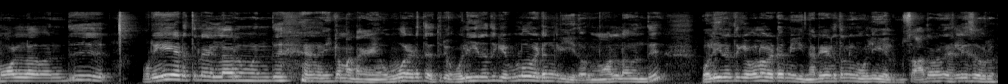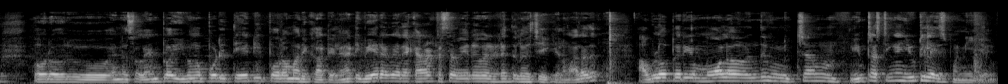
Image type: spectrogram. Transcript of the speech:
மாலில் வந்து ஒரே இடத்துல எல்லாரும் வந்து நிற்க மாட்டாங்க. ஒவ்வொரு இடத்துல எத்தனை ஒளிகிறதுக்கு எவ்வளோ இடங்கள் இருக்குது ஒரு மாலில் வந்து ஒளிகிறதுக்கு எவ்வளோ இடம் இருக்குது நிறைய இடத்துல நீங்கள் ஒளி எழுப்பும் ஸோ அதை வந்து அட்லீஸ்ட் ஒரு ஒரு ஒரு என்ன சொல்ல எம்ப்ளாயி இவங்க போடி தேடி போகிற மாதிரி காட்டல இல்லாட்டி வேறு வேறு கேரக்டர்ஸை வேறு வேறு இடத்துல வச்சு வைக்கலாம். அதாவது அவ்வளோ பெரிய மாலை வந்து மிச்சம் இன்ட்ரெஸ்டிங்காக யூட்டிலைஸ் பண்ணிக்கலாம்.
